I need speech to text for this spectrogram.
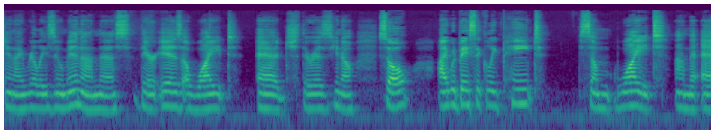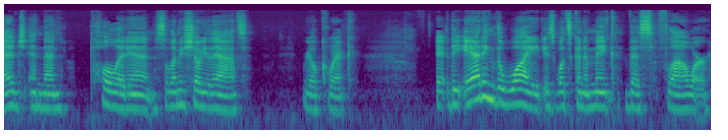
and I really zoom in on this, there is a white edge. There is, you know, so I would basically paint some white on the edge and then pull it in. So let me show you that real quick. The adding the white is what's going to make this flower.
